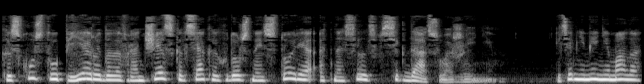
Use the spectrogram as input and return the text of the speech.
К искусству Пьеро де ла Франческо всякая художественная история относилась всегда с уважением. И тем не менее мало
